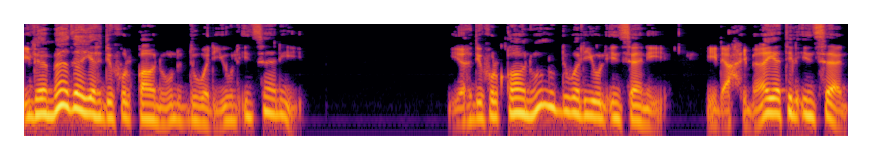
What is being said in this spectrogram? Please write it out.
إلى ماذا يهدف القانون الدولي الإنساني؟ يهدف القانون الدولي الإنساني إلى حماية الإنسان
